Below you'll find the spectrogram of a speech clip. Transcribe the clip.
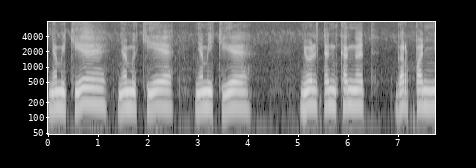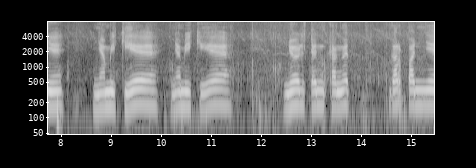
нямыке, нямыке, нямыке, ньолтан кангат, гарпанне, нямыке, Nyamike, nyelten kanget, garpanye,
